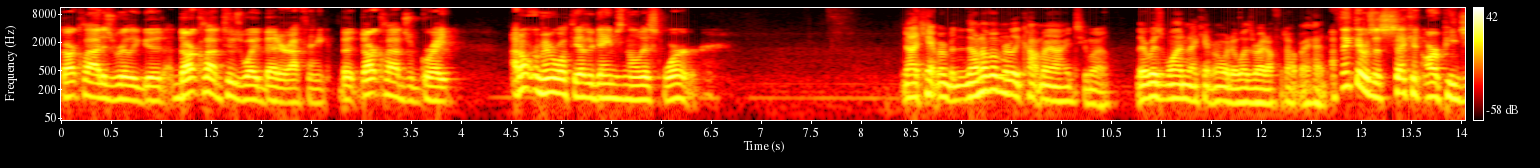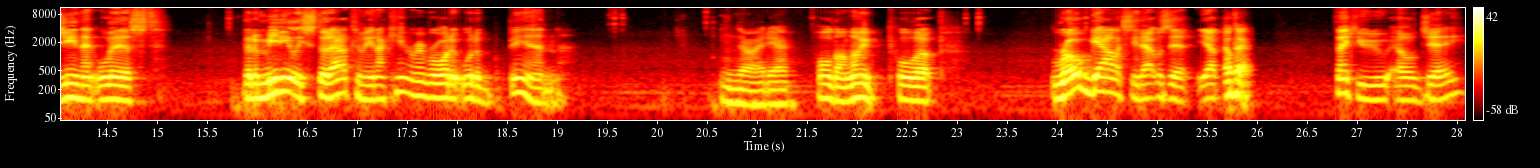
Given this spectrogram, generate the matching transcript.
Dark Cloud is really good. Dark Cloud 2 is way better, I think, but Dark Cloud's are great. I don't remember what the other games in the list were. No, I can't remember. None of them really caught my eye too well. There was one I can't remember what it was right off the top of my head. I think there was a second RPG in that list that immediately stood out to me, and I can't remember what it would have been. No idea. Hold on, let me pull up. Rogue Galaxy, that was it. Yep. Okay. Thank you, LJ.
